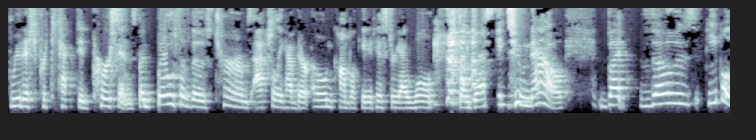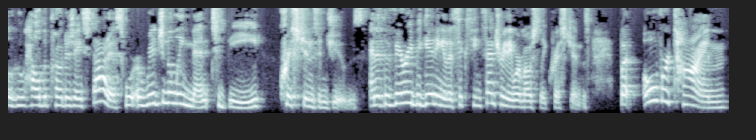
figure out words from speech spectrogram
British protected persons, but both of those terms actually have their own complicated history I won't digress into now. But those people who held the protege status were originally meant to be Christians and Jews. And at the very beginning in the 16th century, they were mostly Christians. But over time,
